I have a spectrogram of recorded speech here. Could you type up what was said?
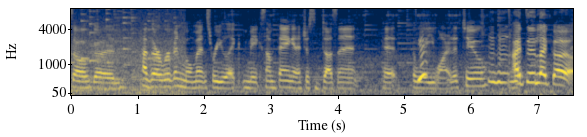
So good. Have there ever been moments where you like make something and it just doesn't hit the way you wanted it to? Mhm. I did like a,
